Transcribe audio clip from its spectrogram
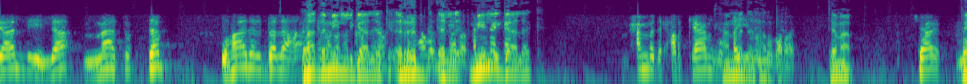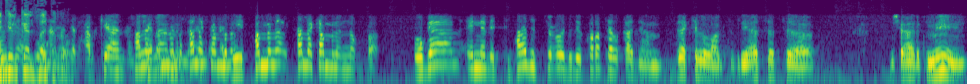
قال لي لا ما تحسب. وهذا البلاء. هذا مين اللي قال لك؟ الربد ال- مين اللي قال لك؟ محمد الحركام محمد المباراة. تمام. شايف؟ في تلك محمد الفترة. الحركان الكلام اكمل خلى اكمل النقطة. وقال إن الاتحاد السعودي لكرة القدم ذاك الوقت برئاسة آه، مش عارف مين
